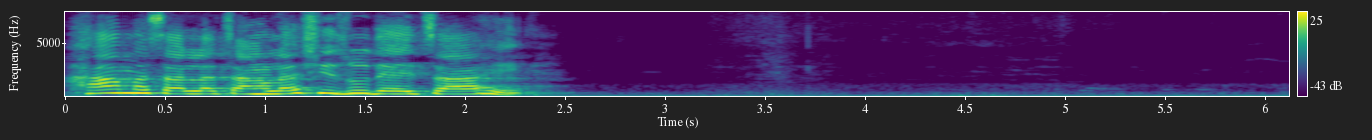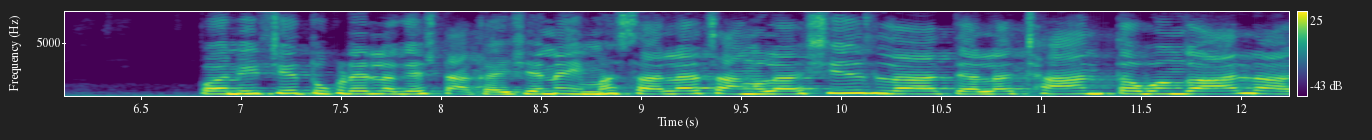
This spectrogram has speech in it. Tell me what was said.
हा मसाला चांगला शिजू द्यायचा आहे. पनीरचे तुकडे लगेच टाकायचे नाही. मसाला चांगला शिजला त्याला छान तवंग आला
